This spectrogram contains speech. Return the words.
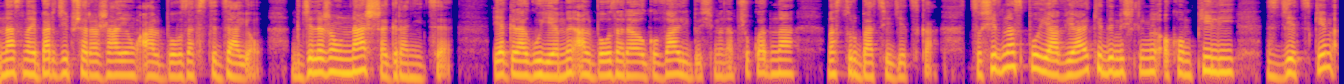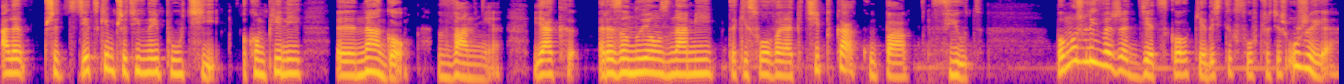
nas najbardziej przerażają albo zawstydzają, gdzie leżą nasze granice, jak reagujemy albo zareagowalibyśmy na przykład na masturbację dziecka. Co się w nas pojawia, kiedy myślimy o kąpieli z dzieckiem, ale z dzieckiem przeciwnej płci, o kąpieli y, nago w wannie, jak rezonują z nami takie słowa jak cipka, kupa, fiut. Bo możliwe, że dziecko kiedyś tych słów przecież użyje.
